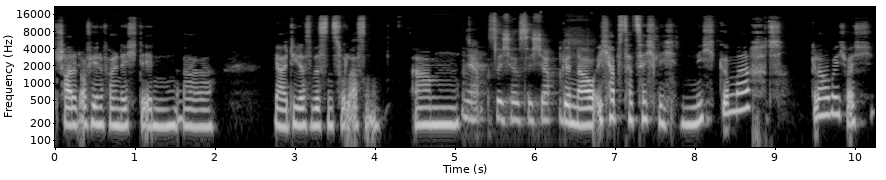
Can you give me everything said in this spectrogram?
schadet auf jeden Fall nicht, den, äh, ja, die das wissen zu lassen. Ähm, ja, sicher, sicher. Genau, ich habe es tatsächlich nicht gemacht, glaube ich, weil ich,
